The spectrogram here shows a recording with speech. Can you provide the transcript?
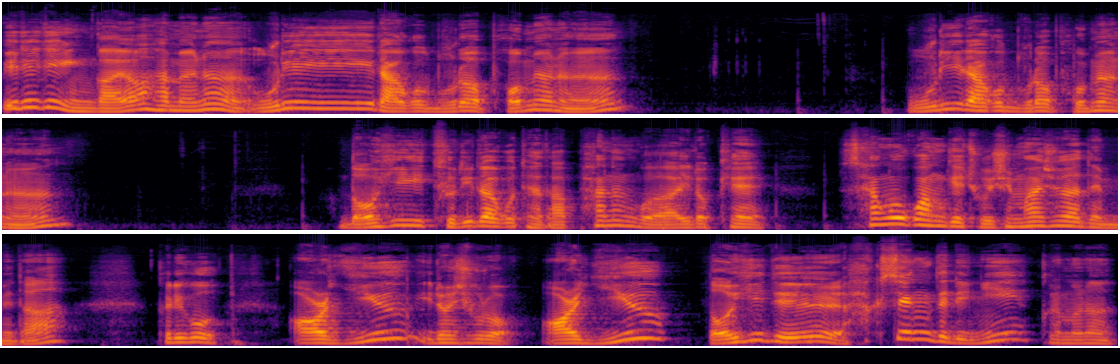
삐리리인가요? 하면은 우리라고 물어보면은 우리라고 물어보면은 너희들이라고 대답하는 거야. 이렇게 상호관계 조심하셔야 됩니다. 그리고 are you 이런 식으로 are you 너희들 학생들이니? 그러면은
